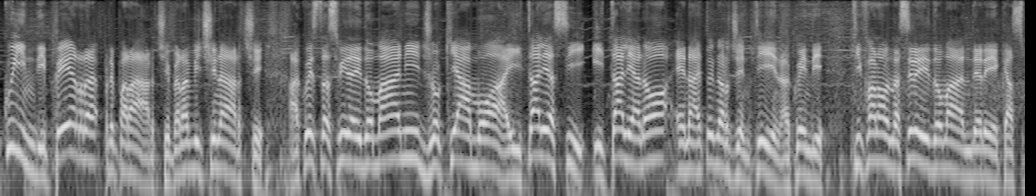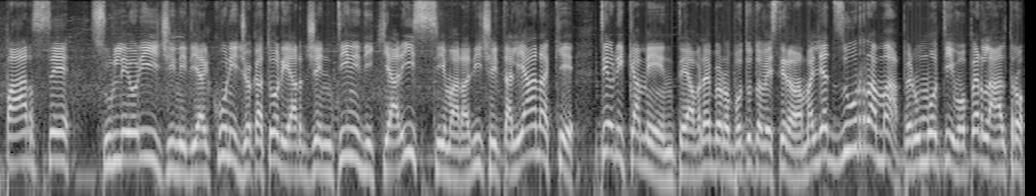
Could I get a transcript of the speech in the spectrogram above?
quindi per prepararci, per avvicinarci a questa sfida di domani, giochiamo a Italia sì, Italia no e nato in Argentina. Quindi ti farò una serie di domande, Reca, sparse sulle origini di alcuni giocatori argentini di chiarissima radice italiana che teoricamente avrebbero potuto vestire la maglia azzurra, ma per un motivo o per l'altro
